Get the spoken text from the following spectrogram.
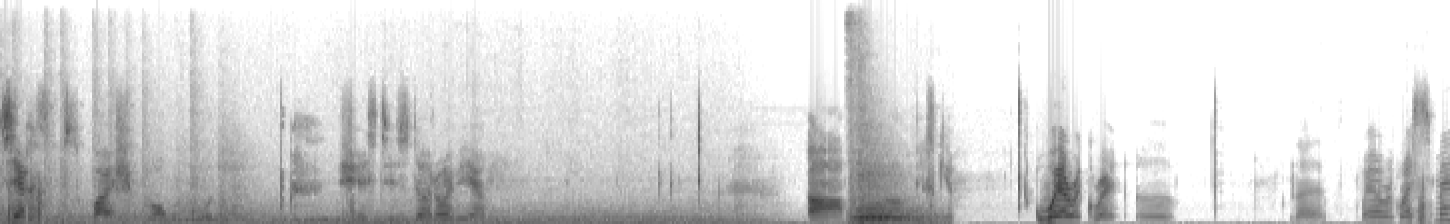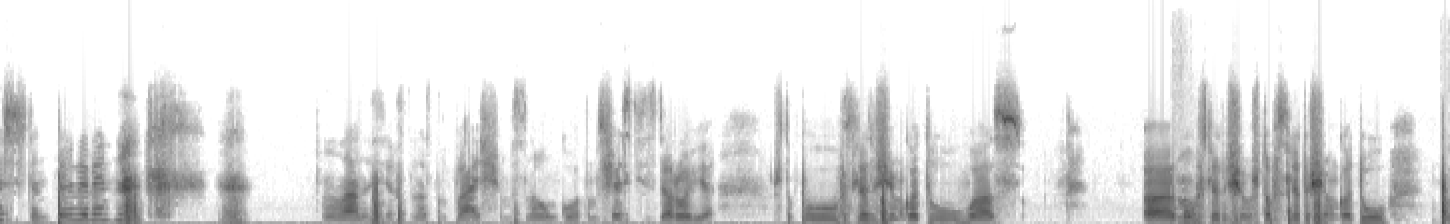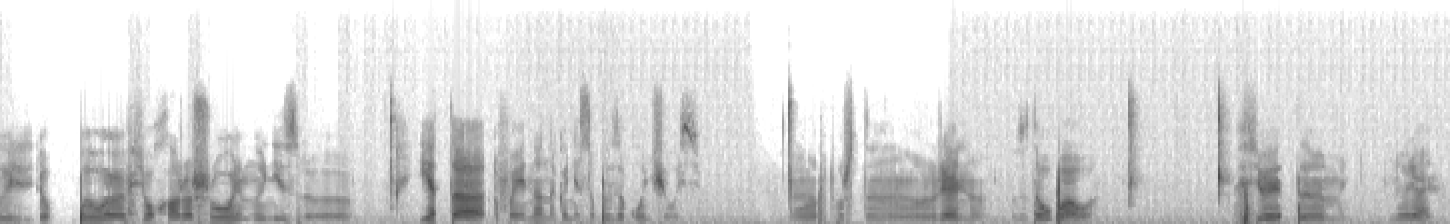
Всех с наступающим Новым годом. Счастья и здоровья. А, по-английски. Merry Christmas. Uh, Merry Christmas. Ну Ладно, всех с наступающим, с Новым годом, счастья и здоровья. Чтобы в следующем году у вас... а, ну, в следующем, чтобы в следующем году был, было все хорошо, и мы не... э, И эта война наконец-то бы закончилась. А, Потому что э, реально задолбало. Все это, ну реально.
